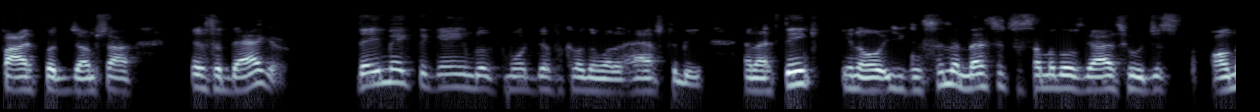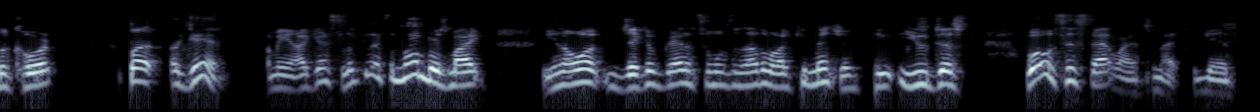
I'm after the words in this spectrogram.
five foot jump shot. It's a dagger. They make the game look more difficult than what it has to be, and I think you know you can send a message to some of those guys who are just on the court. But again, I mean, I guess looking at the numbers, Mike, you know what? Jacob Grandison was another one, like you mentioned. He, you just what was his stat line tonight again?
